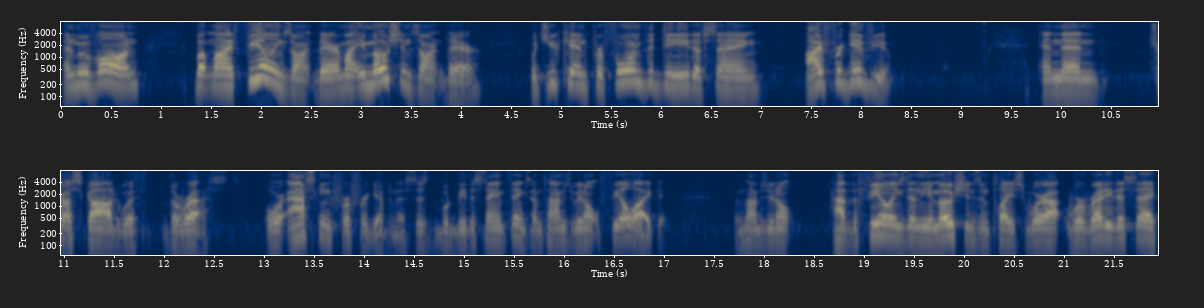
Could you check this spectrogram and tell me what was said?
and move on, but my feelings aren't there, my emotions aren't there. But you can perform the deed of saying, I forgive you, and then trust God with the rest. Or asking for forgiveness is, would be the same thing. Sometimes we don't feel like it. Sometimes we don't have the feelings and the emotions in place where we're ready to say,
